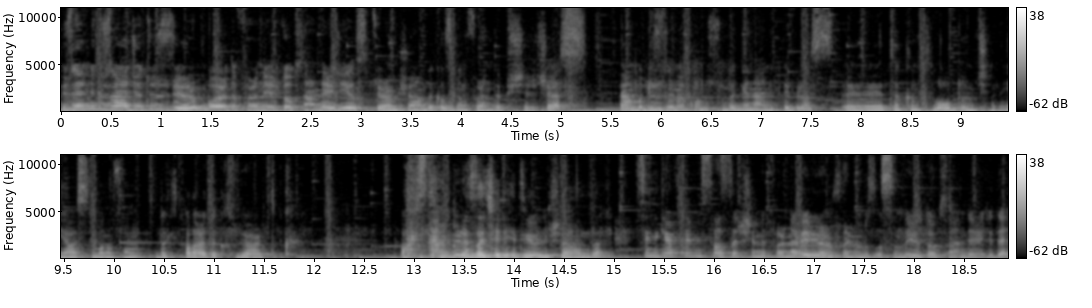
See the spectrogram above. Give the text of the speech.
Üzerini güzelce düzlüyorum. Bu arada fırını 190 dereceye ısıtıyorum şu anda. Kızgın fırında pişireceğiz. Ben bu düzleme konusunda genellikle biraz e, takıntılı olduğum için Yasin bana son dakikalarda kızıyor artık. O yüzden biraz acele ediyorum şu anda. Sini köftemiz hazır. Şimdi fırına veriyorum. Fırınımız ısındı 190 derecede.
